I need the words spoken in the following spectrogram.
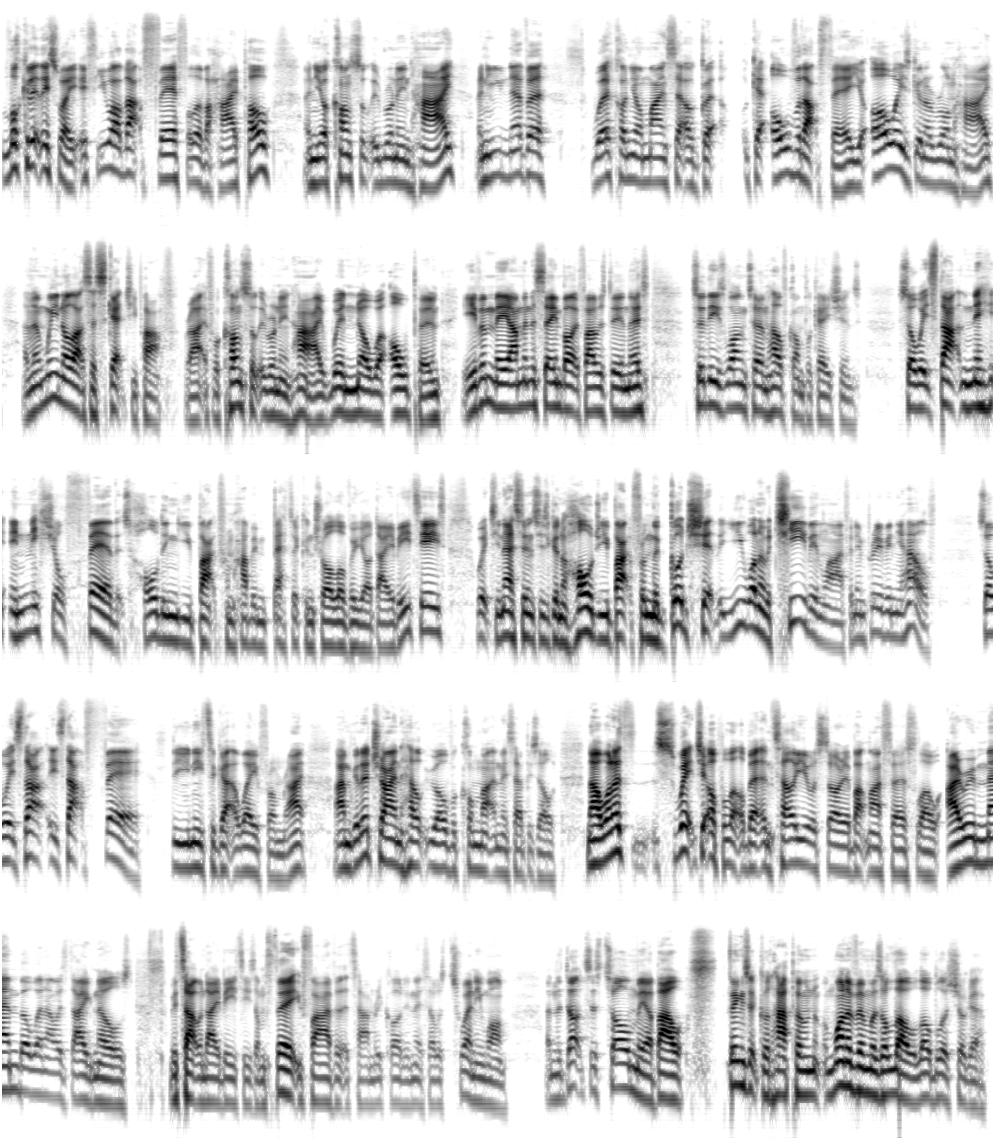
Look at it this way if you are that fearful of a hypo and you're constantly running high and you never work on your mindset or get get over that fear. You're always going to run high. And then we know that's a sketchy path, right? If we're constantly running high, we know we're open. Even me, I'm in the same boat if I was doing this, to these long term health complications. So it's that ni- initial fear that's holding you back from having better control over your diabetes, which in essence is going to hold you back from the good shit that you want to achieve in life and improving your health. So it's that it's that fear that you need to get away from, right? I'm going to try and help you overcome that in this episode. Now, I want to switch it up a little bit and tell you a story about my first low. I remember when I was diagnosed with type 1 diabetes. I'm 35 at the time recording this. I was 21. And the doctors told me about things that could happen. And one of them was a low, low blood sugar.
